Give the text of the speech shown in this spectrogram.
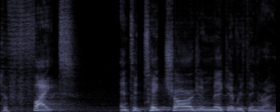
to fight and to take charge and make everything right.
